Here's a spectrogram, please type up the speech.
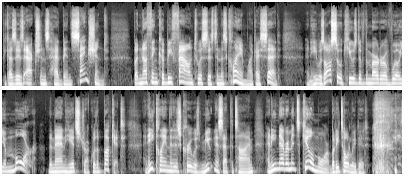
because his actions had been sanctioned, but nothing could be found to assist in this claim, like I said. And he was also accused of the murder of William Moore, the man he had struck with a bucket. And he claimed that his crew was mutinous at the time, and he never meant to kill Moore, but he totally did. he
